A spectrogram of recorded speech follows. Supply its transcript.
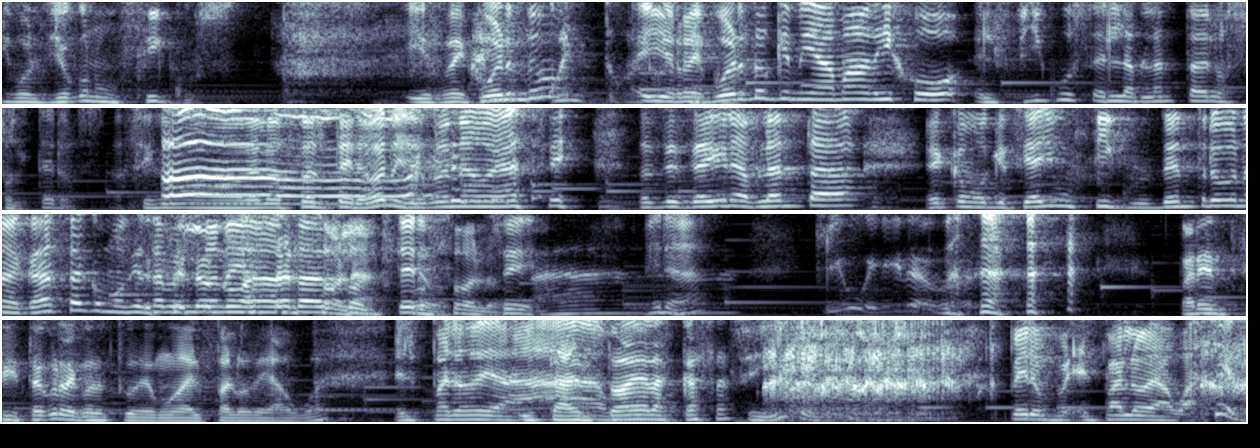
y volvió con un ficus. Y recuerdo cuento y recuerdo que mi mamá dijo, "El ficus es la planta de los solteros", así como ¡Ah! de los solterones, una wea así. Entonces, si hay una planta es como que si hay un ficus dentro de una casa, como que esa Ese persona va a estar sola, soltero. solo. Sí. Ah, Mira. Qué buena. Paréntesis, ¿te acuerdas cuando estuvo de moda el palo de agua? El palo de agua. y está en todas las casas. Sí. Pero el palo de agua seco.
